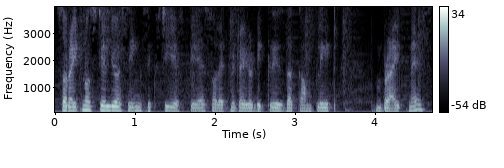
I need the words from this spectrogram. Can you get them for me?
so right now still you're seeing 60 fps so let me try to decrease the complete brightness.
